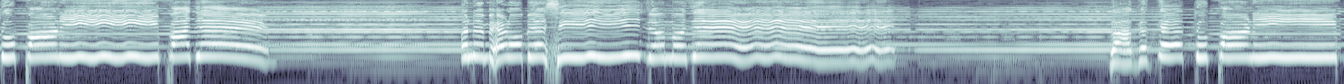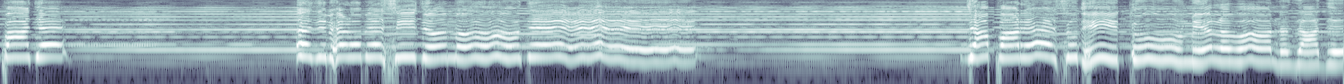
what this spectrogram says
તું પાણી પાજે અને ભેળો બેસી જમજે. કાગ કે તું પાણી પાજે અજ ભેળો બેસી જમજે. પારે સુધી તું મેલવાન જાજે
